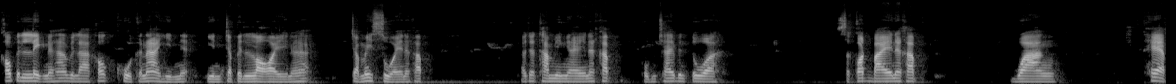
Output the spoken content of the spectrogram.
เขาเป็นเหล็กนะฮะเวลาเขาขูดกับหน้าหินเนี่ยหินจะเป็นรอยนะฮะจะไม่สวยนะครับ เราจะทำยังไงนะครับ ผมใช้เป็นตัวสกอตไบรท์นะครับ วางแทบ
